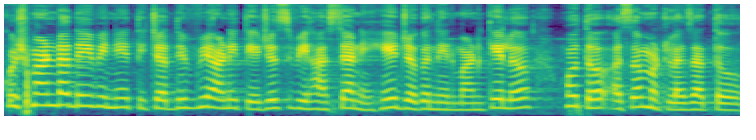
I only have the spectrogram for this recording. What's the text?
कुष्मांडा देवीने तिच्या दिव्य आणि तेजस्वी हास्याने हे जग निर्माण केलं होतं असं म्हटलं जातं.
